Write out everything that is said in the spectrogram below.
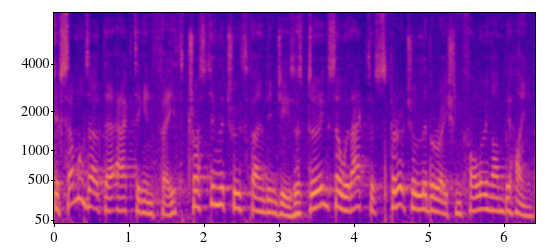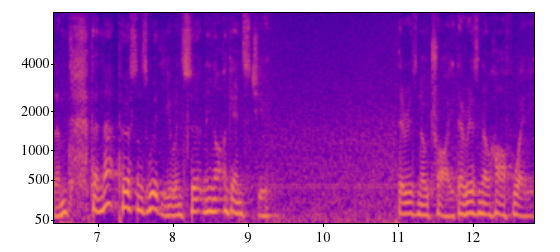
If someone's out there acting in faith, trusting the truth found in Jesus, doing so with active spiritual liberation following on behind them, then that person's with you and certainly not against you. There is no try, there is no halfway.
